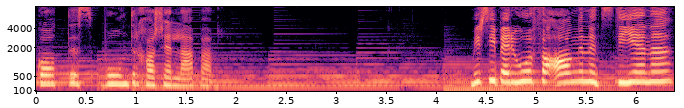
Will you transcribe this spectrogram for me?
Gottes Wunder erleben kannst. Wir sind berufen, anderen zu dienen.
